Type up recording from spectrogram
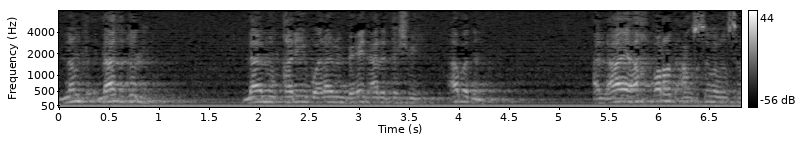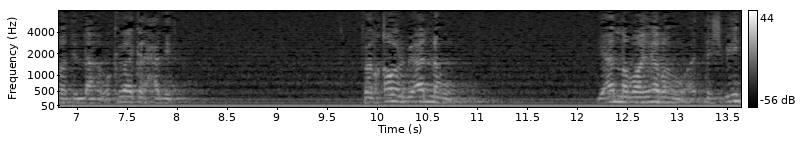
لم لا تدل. لا من قريب ولا من بعيد على التشبيه. أبدا. الآية أخبرت عن صفة من صفات الله وكذلك الحديث. فالقول بأنه لأن ظاهره التشبيه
